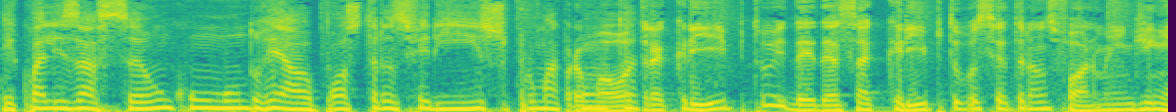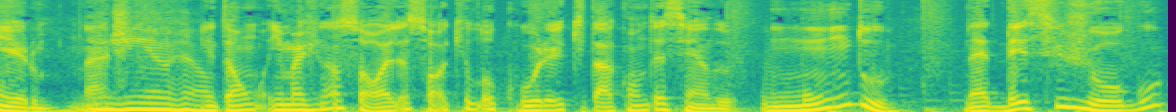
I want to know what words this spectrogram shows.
equalização com o mundo real. Eu posso transferir isso para uma para conta uma outra cripto e daí dessa cripto você transforma em dinheiro, né? Em dinheiro real. Então, imagina só, olha só que loucura que está acontecendo. O mundo, né, desse jogo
